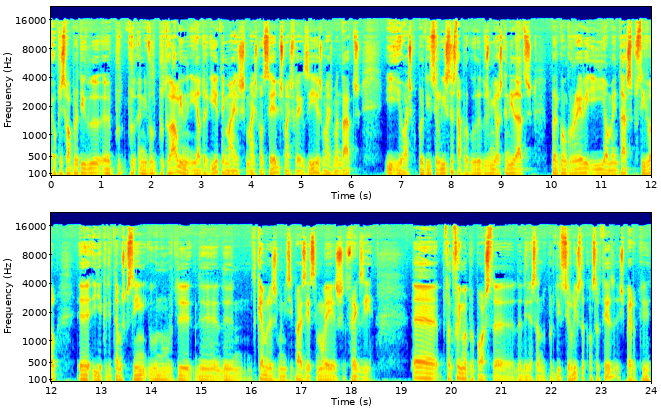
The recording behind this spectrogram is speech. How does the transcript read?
é o principal partido uh, a nível de Portugal e, e a autarquia tem mais, mais conselhos, mais freguesias, mais mandatos. E, e eu acho que o Partido Socialista está à procura dos melhores candidatos para concorrer e aumentar, se possível, e acreditamos que sim, o número de, de, de, de câmaras municipais e assembleias de freguesia. Uh, portanto, foi uma proposta da direção do Partido Socialista, com certeza. Espero que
